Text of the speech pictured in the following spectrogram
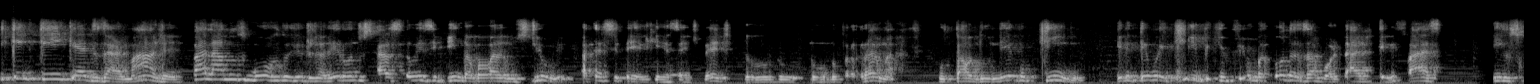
E quem, quem, quer desarmar, gente, vai lá nos morros do Rio de Janeiro, onde os caras estão exibindo agora nos filmes, até citei aqui recentemente, do, do, do, do programa, o tal do Nego Kim. Ele tem uma equipe que filma todas as abordagens que ele faz, e os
